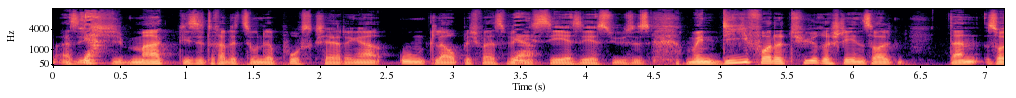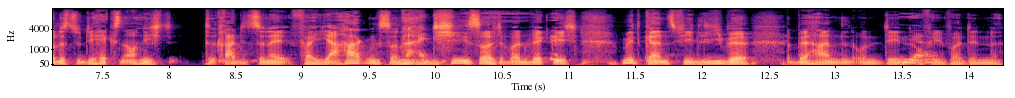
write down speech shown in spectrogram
Also ja. ich mag diese Tradition der Postscheringer unglaublich, weil es wirklich ja. sehr, sehr süß ist. Und wenn die vor der Türe stehen sollten, dann solltest du die Hexen auch nicht traditionell verjagen, sondern die sollte man wirklich mit ganz viel Liebe behandeln und denen ja. auf jeden Fall den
